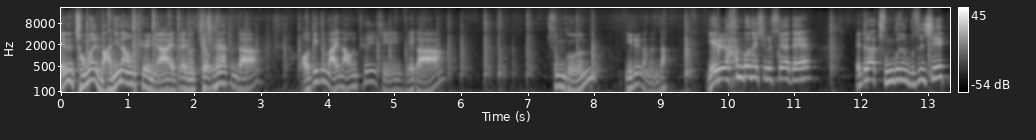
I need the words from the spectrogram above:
얘는 정말 많이 나온 표현이야. 얘들아, 이건 기억을 해야 된다. 어디든 많이 나오는 표현이지. 얘가 중근, 2를 갖는다. 얘를 한 번의 식을 써야 돼. 얘들아, 중구는 무슨 식?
